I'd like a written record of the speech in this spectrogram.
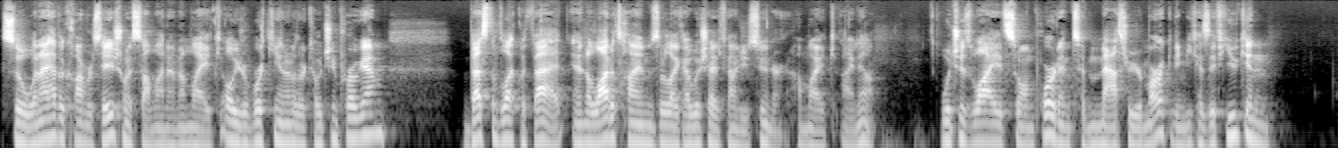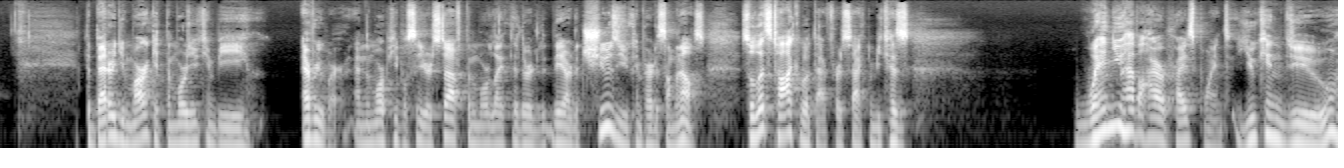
So when I have a conversation with someone and I'm like, oh, you're working on another coaching program, best of luck with that. And a lot of times they're like, I wish I had found you sooner. I'm like, I know. Which is why it's so important to master your marketing because if you can, the better you market, the more you can be everywhere. And the more people see your stuff, the more likely they are to choose you compared to someone else. So let's talk about that for a second because when you have a higher price point, you can do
